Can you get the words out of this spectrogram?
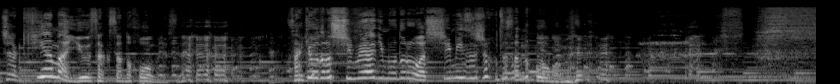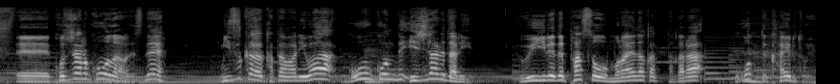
ちら木山優作さんのホームですね先ほどの渋谷に戻ろうは清水翔太さんのホーム、えーこちらのコーナーはですね水川かたまりは合コンでいじられたり、ウイイレでパスをもらえなかったから怒って帰るという、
